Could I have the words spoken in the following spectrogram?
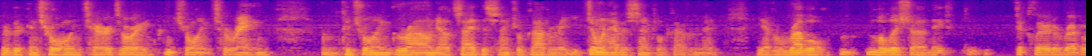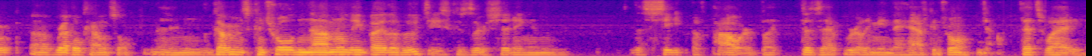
where they're controlling territory, controlling terrain, um, controlling ground outside the central government. You don't have a central government. You have a rebel militia. They've declared a rebel uh, rebel council, and the government's controlled nominally by the Houthis because they're sitting in the seat of power. But does that really mean they have control? No. That's why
